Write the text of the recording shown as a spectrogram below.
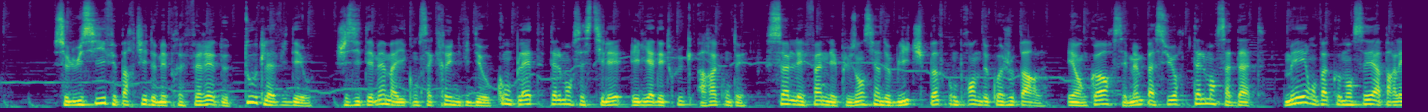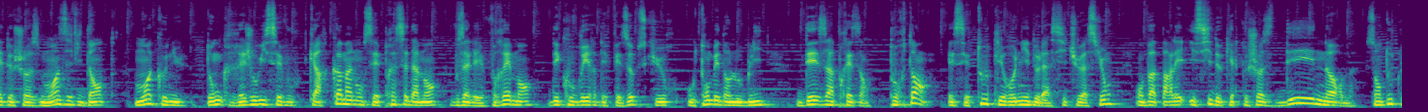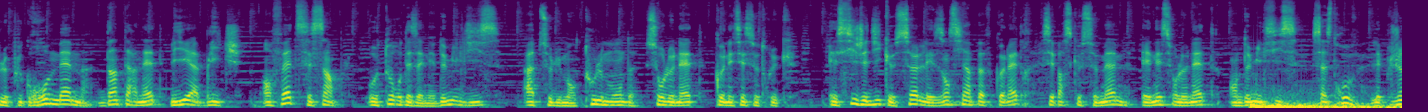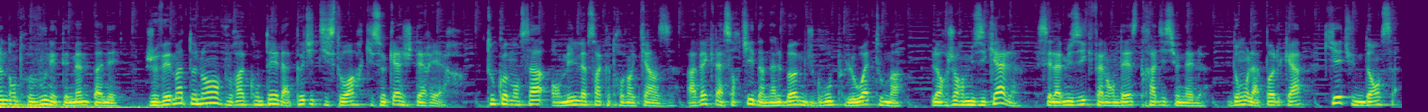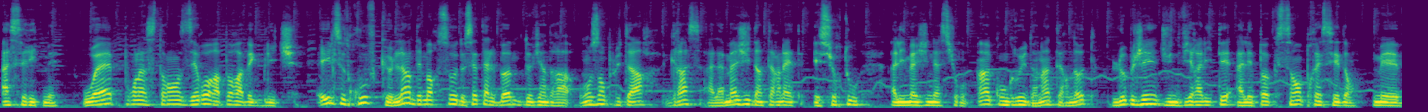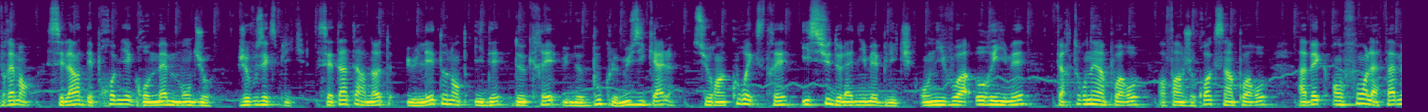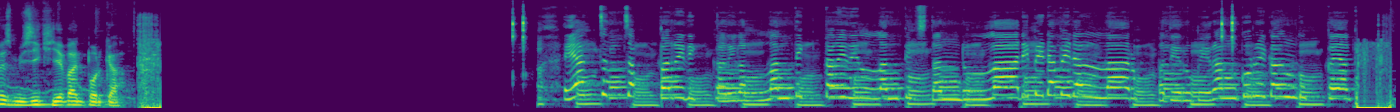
Celui-ci fait partie de mes préférés de toute la vidéo. J'hésitais même à y consacrer une vidéo complète tellement c'est stylé et il y a des trucs à raconter. Seuls les fans les plus anciens de Bleach peuvent comprendre de quoi je parle. Et encore, c'est même pas sûr tellement ça date. Mais on va commencer à parler de choses moins évidentes, moins connues. Donc réjouissez-vous, car comme annoncé précédemment, vous allez vraiment découvrir des faits obscurs ou tomber dans l'oubli dès à présent. Pourtant, et c'est toute l'ironie de la situation, on va parler ici de quelque chose d'énorme, sans doute le plus gros mème d'internet lié à Bleach. En fait, c'est simple. Autour des années 2010, absolument tout le monde sur le net connaissait ce truc. Et si j'ai dit que seuls les anciens peuvent connaître, c'est parce que ce mème est né sur le net en 2006. Ça se trouve, les plus jeunes d'entre vous n'étaient même pas nés. Je vais maintenant vous raconter la petite histoire qui se cache derrière. Tout commença en 1995, avec la sortie d'un album du groupe Loatuma. Leur genre musical, c'est la musique finlandaise traditionnelle, dont la polka, qui est une danse assez rythmée. Ouais, pour l'instant, zéro rapport avec Bleach. Et il se trouve que l'un des morceaux de cet album deviendra 11 ans plus tard, grâce à la magie d'internet et surtout à l'imagination incongrue d'un internaute, l'objet d'une viralité à l'époque sans précédent. Mais vraiment, c'est l'un des premiers gros mèmes mondiaux. Je vous explique. Cet internaute eut l'étonnante idée de créer une boucle musicale sur un court extrait issu de l'anime Bleach. On y voit Orihime faire tourner un poireau, enfin je crois que c'est un poireau, avec en fond la fameuse musique Yevan Polka.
